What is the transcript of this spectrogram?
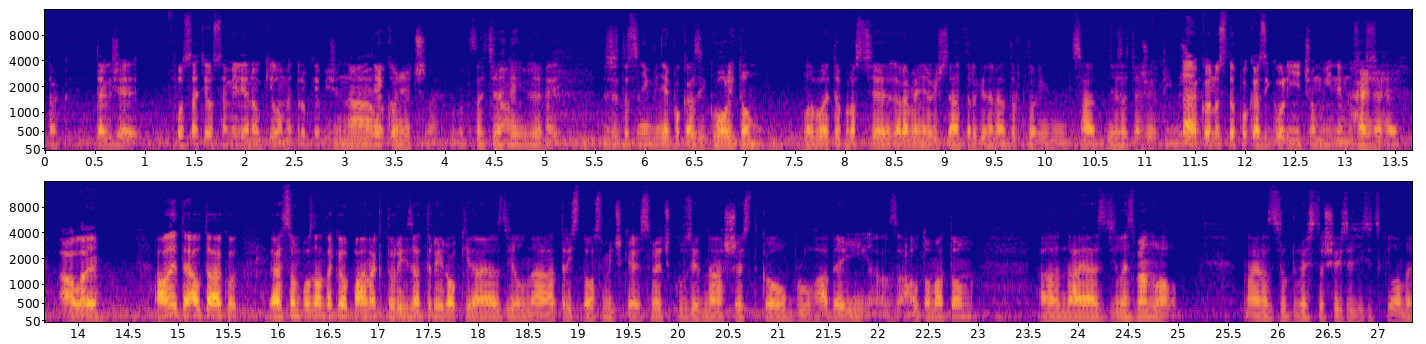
Tak Takže v podstate 8 miliónov kilometrov, kebyže náhodou. Nekonečné v podstate, No, že, hej. že to sa nikdy nepokazí kvôli tomu. Lebo je to proste remeňový štáter, generátor, ktorý sa nezaťažuje tým, že... Tak, ono sa to pokazí kvôli niečomu inému. Hej, hej, hej. Ale Ale tie auta ako... Ja som poznal takého pána, ktorý za 3 roky najazdil na 308 SV s 1.6 Blue HDI s automatom. Najazdil, len s manuálom. Najazdil 260 tisíc km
